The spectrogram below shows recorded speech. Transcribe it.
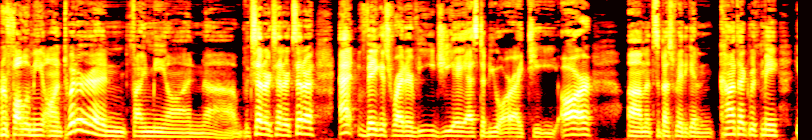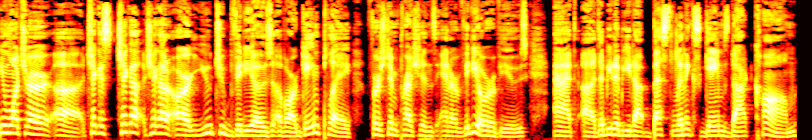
or follow me on Twitter and find me on, uh, et cetera, et cetera, et cetera, at Vegas Writer, V-E-G-A-S-W-R-I-T-E-R. Um, that's the best way to get in contact with me. You can watch our, uh, check us, check out, check out our YouTube videos of our gameplay, first impressions, and our video reviews at, uh, www.bestlinuxgames.com.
